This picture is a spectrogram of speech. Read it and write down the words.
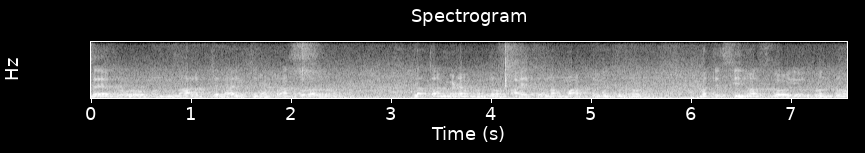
ಸಾಹೇಬ್ರವರು ಒಂದು ನಾಲ್ಕು ಜನ, ಐದು ಜನ ಟ್ರಾನ್ಸ್ಫರ್ ಆದರು. ಲತಾ ಮೇಡಮ್ ಬಂದರು, ಆಯಿತು ನಾವು ಮಾಡ್ತೀವಿ ಅಂತಂದರು ಮತ್ತು ಶ್ರೀನಿವಾಸ್ ಇವ್ರು ಬಂದರು.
